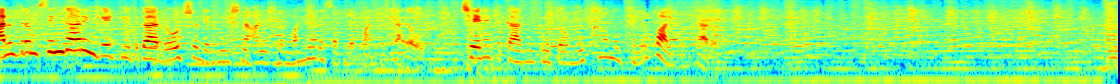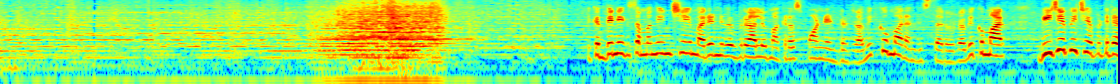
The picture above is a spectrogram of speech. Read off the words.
అనంతరం సింగారింగ్ గేట్ మీదుగా రోడ్ షో నిర్వహించిన అనంతరం బహిరంగ సభలో పాల్గొంటారు. చేనేత కార్మికులతో ముఖాముఖిలో పాల్గొంటారు. ఇక దీనికి సంబంధించి మరిన్ని వివరాలు మా కరెస్పాండెంట్ రవికుమార్ అందిస్తారు. రవికుమార్ బీజేపీ చేపట్టిన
